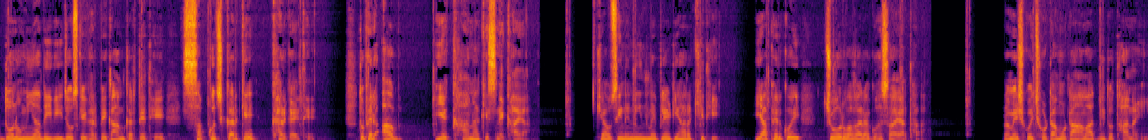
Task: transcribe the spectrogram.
दोनों मियाँ बीवी जो उसके घर पे काम करते थे, सब कुछ करके घर गए थे। तो फिर अब ये खाना किसने खाया? क्या उसी ने नींद में प्लेट यहाँ रखी थी? या फिर कोई चोर वगैरह घुस आया था? रमेश कोई छोटा मोटा आम आदमी तो था नहीं।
